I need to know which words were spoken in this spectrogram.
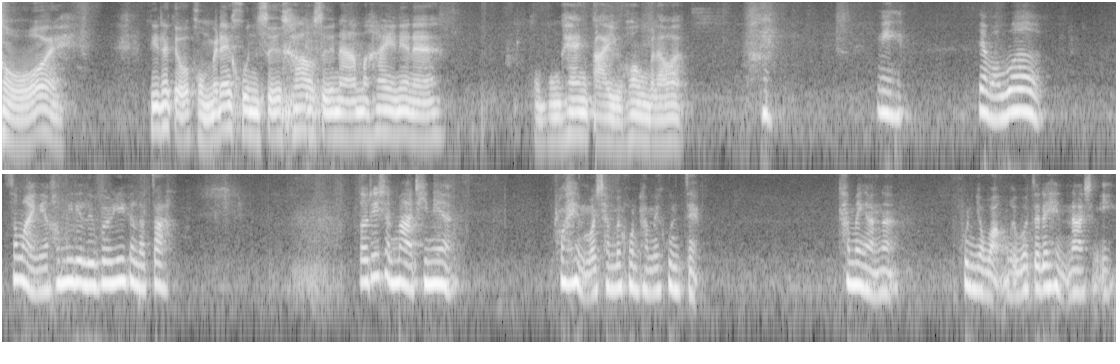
โอ้ยนี่ถ้าเกิดว่าผมไม่ได้คุณซื้อข้าวซื้อน้ำมาให้เนี่ยนะ ผมคงแห้งตายอยู่ห้องไปแล้วอะนี่ อย่ามาเวอร์ สมัยเนี้ยเขามี Delivery กันแล้วจ้ะแล้วที่ฉันมาที่เนี่ย เพราะเห็นว่าฉันเป็นคนทำให้คุณเจ็บ ถ้าไม่งั้นน่ะ คุณอย่าหวังเลยว่าจะได้เห็นหน้าฉันอีก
